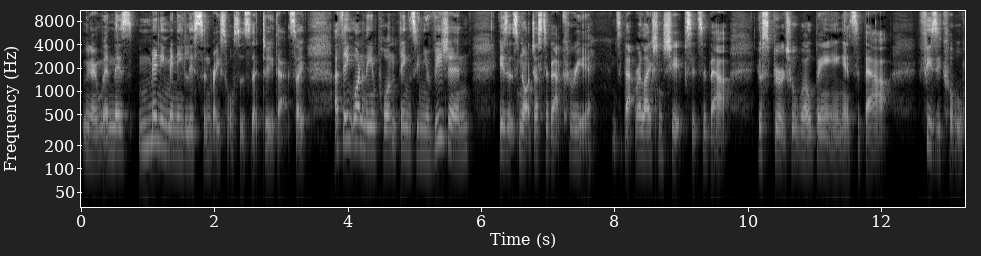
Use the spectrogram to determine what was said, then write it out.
you know and there's many many lists and resources that do that. So i think one of the important things in your vision is it's not just about career. It's about relationships. It's about your spiritual well-being. It's about physical,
